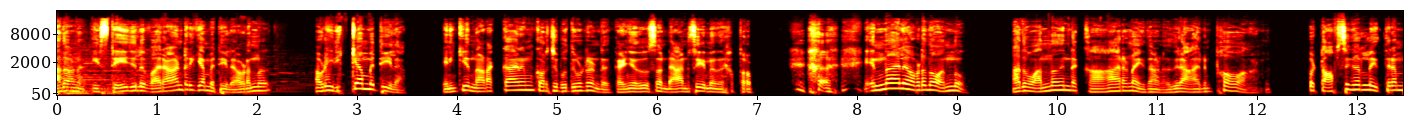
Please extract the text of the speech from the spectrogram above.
അതാണ് ഈ സ്റ്റേജിൽ വരാണ്ടിരിക്കാൻ പറ്റിയില്ല. അവിടെ നിന്ന് അവിടെ ഇരിക്കാൻ പറ്റിയില്ല. എനിക്ക് നടക്കാനും കുറച്ച് ബുദ്ധിമുട്ടുണ്ട്. കഴിഞ്ഞ ദിവസം ഡാൻസ് ചെയ്യുന്നതിന് അപ്പുറം എന്നാലും അവിടെ നിന്ന് വന്നു. അത് വന്നതിന്റെ കാരണം ഇതാണ്. ഇതൊരു അനുഭവമാണ്. ഇപ്പൊ ടോപ്പ് സിംഗറിൽ ഇത്തരം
